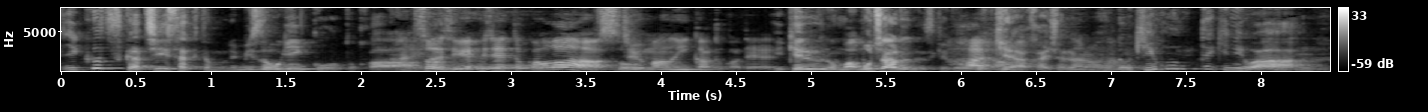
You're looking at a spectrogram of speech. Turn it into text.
いくつか小さくてもね、みずほ銀行とか、はいそうです。UFJ とかはそう10万以下とかでい。けるの、まあもちろんあるんですけど、大きな会社でも。なるほどでも基本的にうは、ん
